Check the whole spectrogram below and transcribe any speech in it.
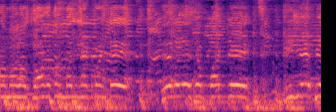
కార్యక్రమంలో స్వాగతం పలికినటువంటి తెలుగుదేశం పార్టీ బీజేపీ.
